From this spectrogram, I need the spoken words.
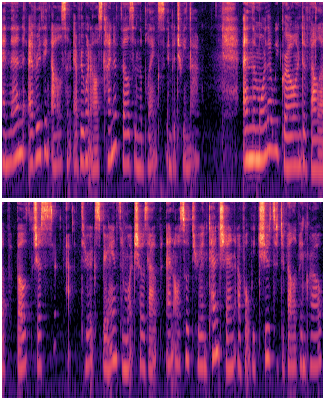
And then everything else and everyone else kind of fills in the blanks in between that. And the more that we grow and develop, both just through experience and what shows up, and also through intention of what we choose to develop and grow,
